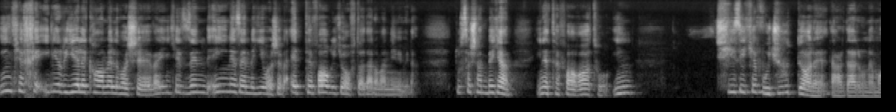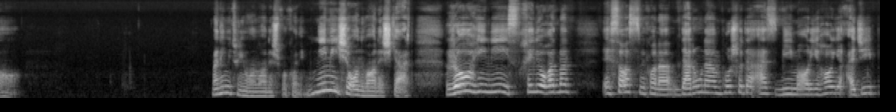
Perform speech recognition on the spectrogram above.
این که خیلی ریل کامل باشه و اینکه زند... عین زندگی باشه و اتفاقی که افتاده رو من نمی‌بینم. دوست داشتم بگم این اتفاقات و این چیزی که وجود داره در درون ما ما نمی‌تونیم عنوانش بکنیم. نمیشه عنوانش کرد. راهی نیست. خیلی اوقات من احساس می‌کنم درونم پر شده از بیماری های عجیب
